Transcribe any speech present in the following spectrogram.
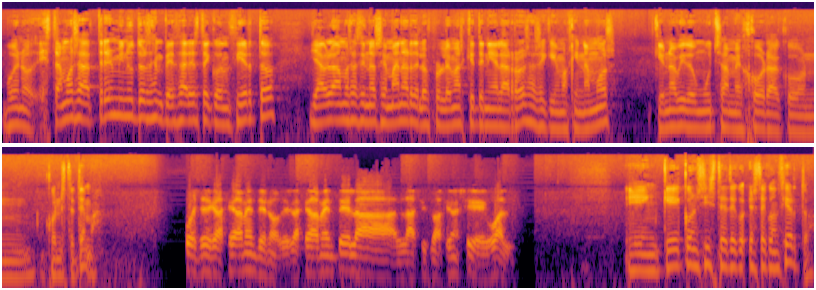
Bueno, estamos a tres minutos de empezar este concierto. Ya hablábamos hace unas semanas de los problemas que tenía el arroz, así que imaginamos que no ha habido mucha mejora con, con este tema. Pues desgraciadamente no, desgraciadamente la, la situación sigue igual. ¿En qué consiste este, este concierto?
